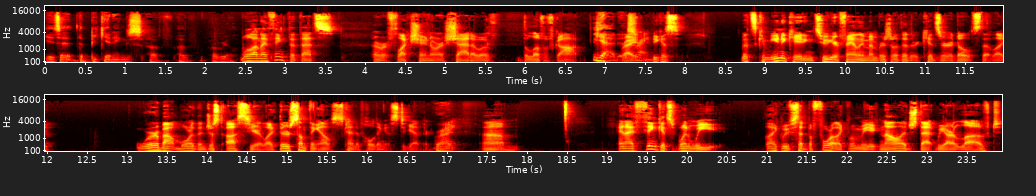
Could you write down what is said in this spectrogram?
is at the beginnings of, of a real. Well, and I think that that's a reflection or a shadow of the love of God. Yeah, it is. right? Right. Because it's communicating to your family members, whether they're kids or adults, that like we're about more than just us here. Like there's something else kind of holding us together. Right. Um, and I think it's when we, like we've said before, like when we acknowledge that we are loved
